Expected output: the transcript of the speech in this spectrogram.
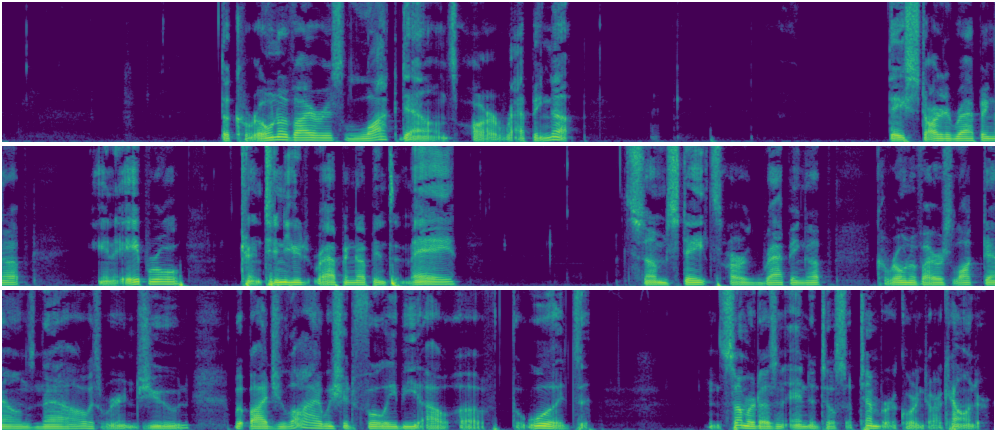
The coronavirus lockdowns are wrapping up. They started wrapping up in April, continued wrapping up into May. Some states are wrapping up coronavirus lockdowns now as we're in June, but by July we should fully be out of the woods. And summer doesn't end until September, according to our calendar.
